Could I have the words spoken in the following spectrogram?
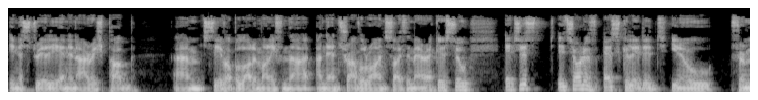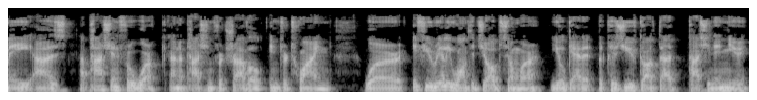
in Australia in an Irish pub, um, save up a lot of money from that and then travel around South America. So it just, it sort of escalated, you know, for me as a passion for work and a passion for travel intertwined where if you really want a job somewhere, you'll get it because you've got that passion in you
